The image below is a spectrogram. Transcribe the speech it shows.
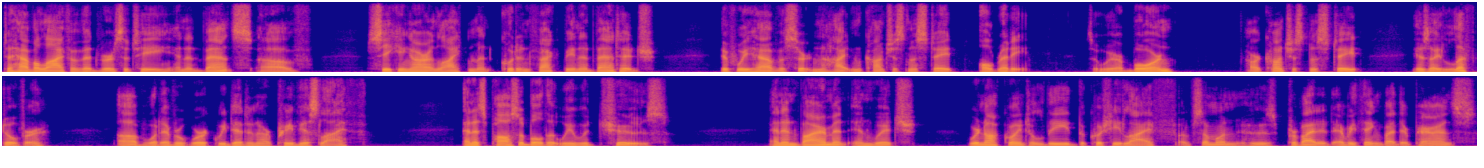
to have a life of adversity in advance of seeking our enlightenment could in fact be an advantage if we have a certain heightened consciousness state already. So we are born, our consciousness state is a leftover of whatever work we did in our previous life, and it's possible that we would choose an environment in which we're not going to lead the cushy life of someone who's provided everything by their parents,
